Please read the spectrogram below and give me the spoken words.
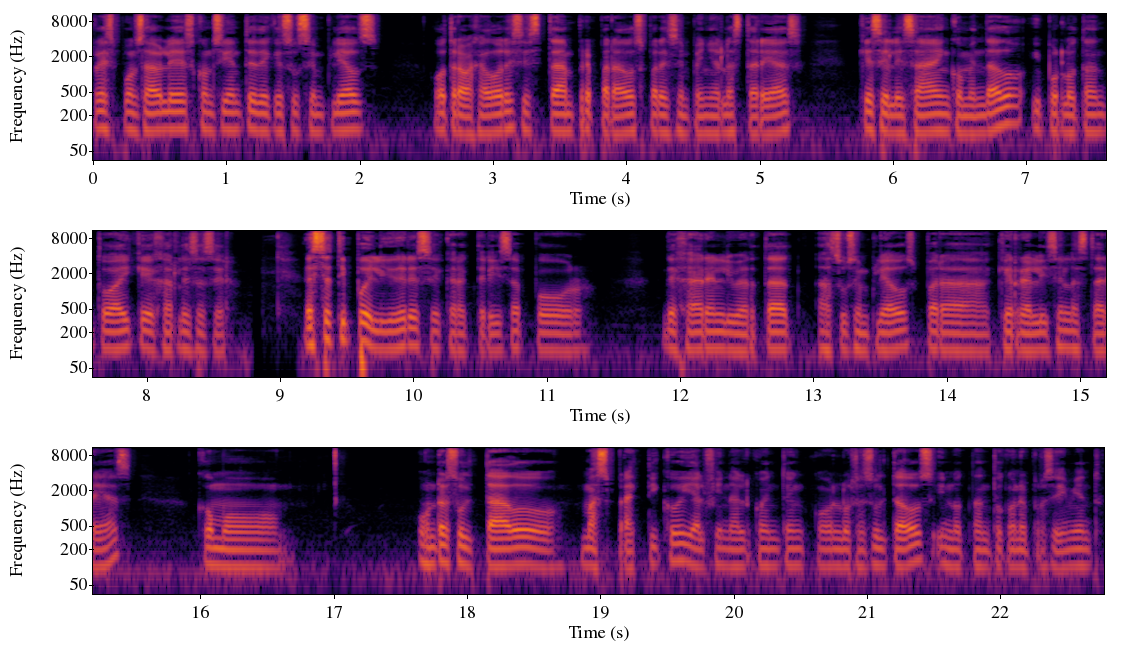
responsable es consciente de que sus empleados o trabajadores están preparados para desempeñar las tareas que se les ha encomendado y por lo tanto hay que dejarles hacer. Este tipo de líderes se caracteriza por dejar en libertad a sus empleados para que realicen las tareas como un resultado más práctico y al final cuenten con los resultados y no tanto con el procedimiento.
